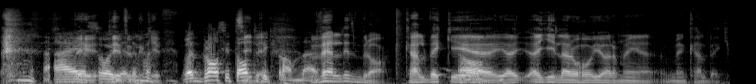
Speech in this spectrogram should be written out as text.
Nej, Det- jag såg det är för Det mycket det var ett bra citat du sidled. fick fram där. Väldigt bra. Kallbäck är, Ja. jag, jag gillar att ha att göra med, med Kallbäck.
